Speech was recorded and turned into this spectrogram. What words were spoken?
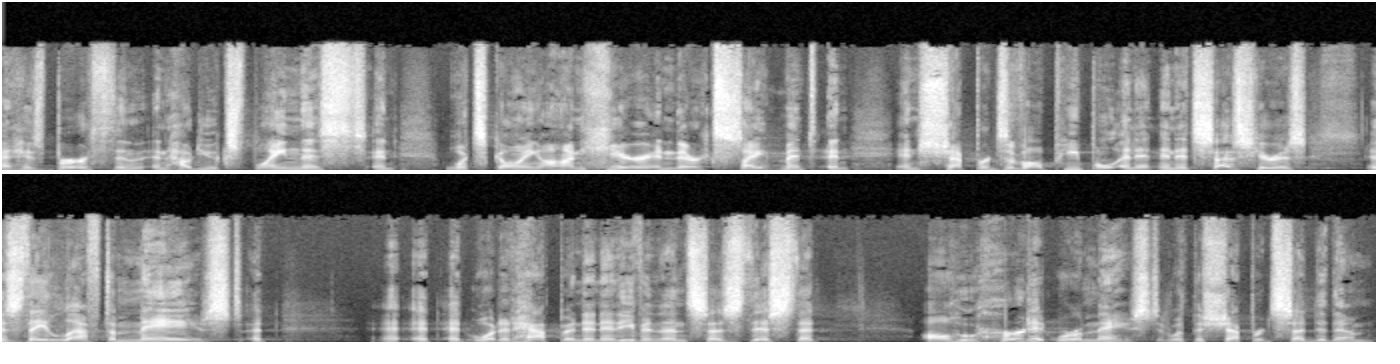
at his birth and, and, how do you explain this and what's going on here and their excitement and, and shepherds of all people. And it, and it says here as, as they left amazed at, at, at what had happened. And it even then says this that all who heard it were amazed at what the shepherds said to them.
